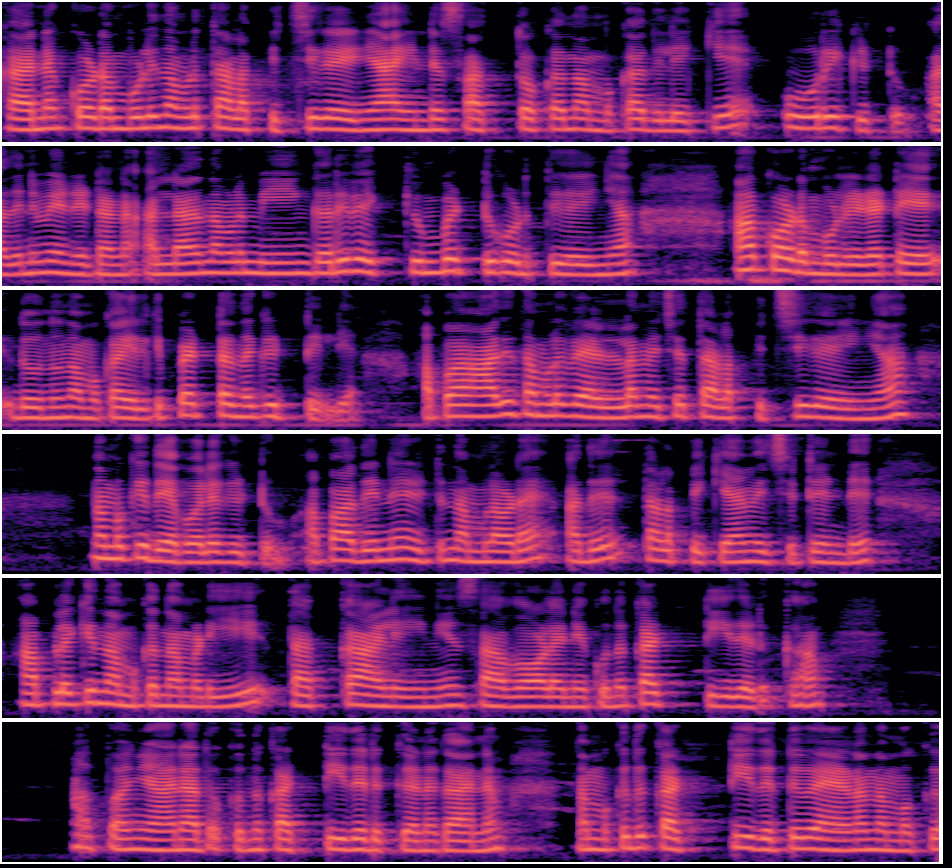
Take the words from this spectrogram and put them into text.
കാരണം കുടംപുളി നമ്മൾ തിളപ്പിച്ച് കഴിഞ്ഞാൽ അതിന്റെ സത്തൊക്കെ നമുക്ക് അതിലേക്ക് ഊറി കിട്ടും. അതിന് വേണ്ടിയിട്ടാണ്. അല്ലാതെ നമ്മൾ മീൻകറി വെക്കുമ്പോൾ ഇട്ട് കൊടുത്തു കഴിഞ്ഞാൽ ആ കുടംപുളിയുടെ ടേ ഇതൊന്നും നമുക്ക് അതിലേക്ക് പെട്ടെന്ന് കിട്ടില്ല. അപ്പോൾ ആദ്യം നമ്മൾ വെള്ളം വെച്ച് തിളപ്പിച്ച് കഴിഞ്ഞാൽ നമുക്ക് ഇതേപോലെ കിട്ടും. അപ്പോൾ അതിനായിട്ട് നമ്മളവിടെ അത് തിളപ്പിക്കാൻ വെച്ചിട്ടുണ്ട്. അപ്പോഴേക്കും നമുക്ക് നമ്മുടെ ഈ തക്കാളീനെയും സവോളനെയൊക്കെ ഒന്ന് കട്ട് ചെയ്തെടുക്കാം. അപ്പോൾ ഞാൻ അതൊക്കെ ഒന്ന് കട്ട് ചെയ്തെടുക്കുകയാണ് കാരണം നമുക്കിത് കട്ട് ചെയ്തിട്ട് വേണം നമുക്ക്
